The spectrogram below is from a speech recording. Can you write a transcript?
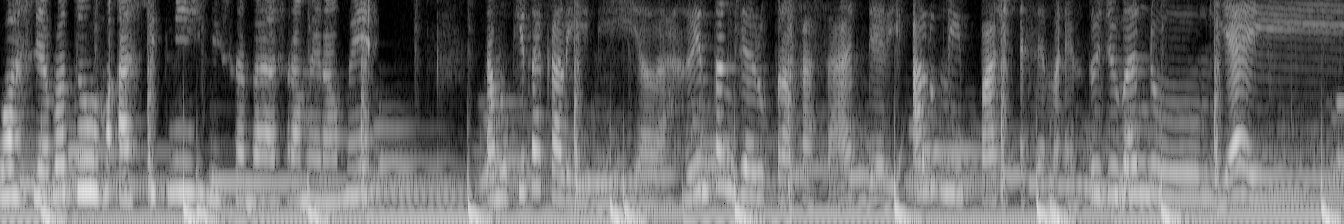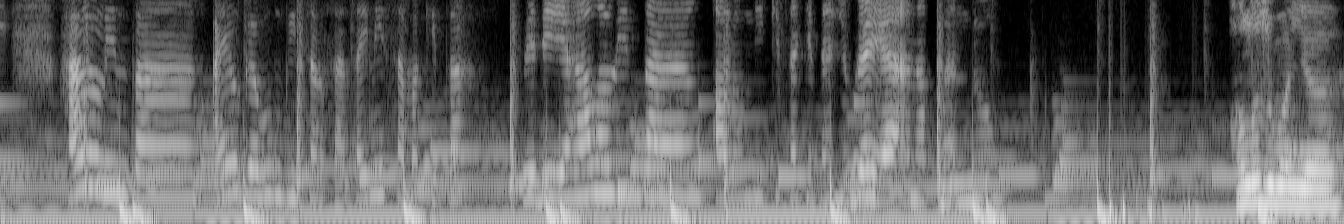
Wah, siapa tuh? Asik nih, bisa bahas rame-rame. Tamu kita kali ini ialah Rintang Jaru Prakasa dari alumni PAS SMAN 7 Bandung. Yay! Halo Lintang, ayo gabung bincang santai nih sama kita. Wede, halo Lintang, alumni kita-kita juga ya, anak Bandung. Halo semuanya,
